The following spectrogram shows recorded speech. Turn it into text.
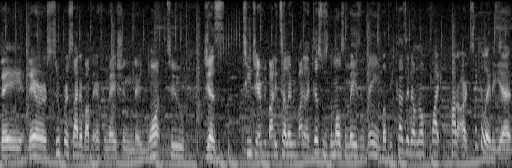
they they're super excited about the information they want to just teach everybody tell everybody like this was the most amazing thing. But because they don't know quite how to articulate it yet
